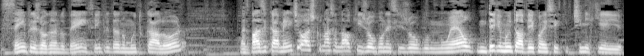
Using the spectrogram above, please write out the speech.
sempre jogando bem, sempre dando muito calor. Mas basicamente eu acho que o Nacional que jogou nesse jogo não é, não teve muito a ver com esse time que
